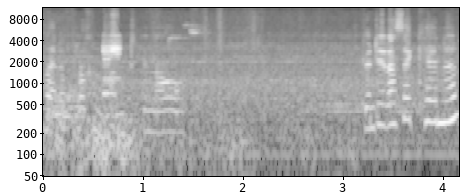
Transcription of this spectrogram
mal in der flachen Wand, genau. Könnt ihr das erkennen?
